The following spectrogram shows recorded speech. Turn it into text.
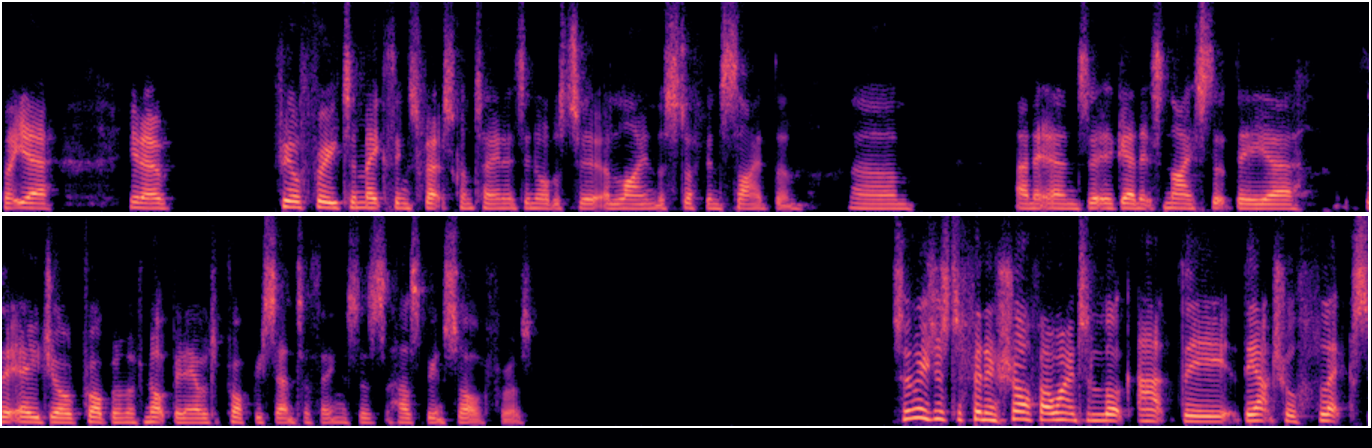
But yeah, you know, feel free to make things flex containers in order to align the stuff inside them. Um, and it ends again, it's nice that the uh, the age old problem of not being able to properly center things has, has been solved for us. So just to finish off, I wanted to look at the, the actual flex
